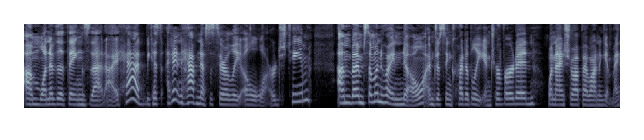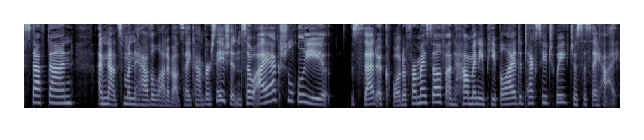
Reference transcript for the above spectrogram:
um, one of the things that I had, because I didn't have necessarily a large team, um, but I'm someone who I know I'm just incredibly introverted. When I show up, I want to get my stuff done. I'm not someone to have a lot of outside conversation. So I actually set a quota for myself on how many people I had to text each week just to say hi.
